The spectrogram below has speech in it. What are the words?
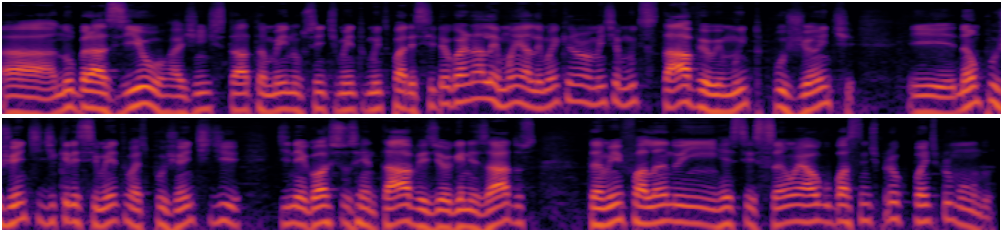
Ah, no Brasil, a gente está também num sentimento muito parecido. Agora na Alemanha, a Alemanha que normalmente é muito estável e muito pujante, e não pujante de crescimento, mas pujante de, de negócios rentáveis e organizados, também falando em recessão é algo bastante preocupante para o mundo.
